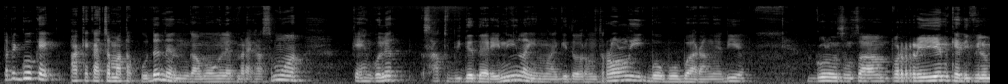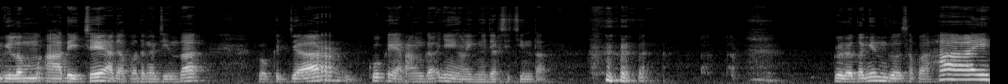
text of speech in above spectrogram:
Tapi gue kayak pakai kacamata kuda dan nggak mau ngeliat mereka semua. Kayak gue lihat satu bidadari ini lagi lagi dorong troli bawa bawa barangnya dia. Gue langsung samperin kayak di film-film ADC ada apa dengan cinta. Gue kejar gue kayak rangganya yang lagi ngejar si cinta. Gue datengin gue sapa hai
